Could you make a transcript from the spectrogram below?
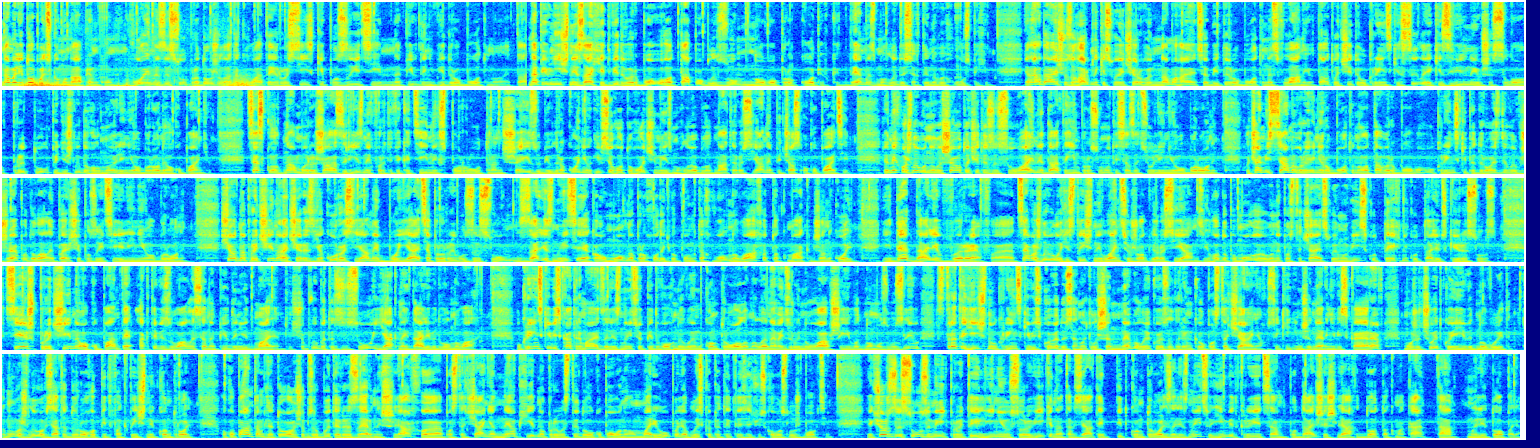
На Мелітопольському напрямку воїни ЗСУ продовжили атакувати російські позиції на південь від Роботиного та на північний захід від Вербового та поблизу Новопрокопівки, де ми змогли досягти нових успіхів. Я нагадаю, що загарбники своєю чергою намагаються обійти Роботине з флангів та оточити українські сили, які, звільнивши село притул, підійшли до головної лінії оборони окупантів. Це складна мережа з різних фортифікаційних споруд, траншей, зубів драконів і всього того, чим і змогли обладнати росіяни під час окупації. Для них важливо не лише оточити ЗСУ, а й не дати їм просунутися за цю лінію оборони. Хоча місцями в районі Роботиного та Вербового українські підрозділи вже подолали перші позиції лінії оборони. Ще одна причина, через яку росіяни бояться прориву ЗСУ, залізниця, яка умовно проходить по пунктах Волноваха, Токмак, Джанкой. Йде далі в РФ. Е, Це важливий логістичний ланцюжок для росіян. З його допомогою вони постачають своєму війську техніку та людський ресурс. З цієї ж причини окупанти активізувалися на південь від Мар'янки, щоб вибити ЗСУ якнайдалі від Волновахи. Українські війська тримають залізницю під вогневим контролем, але навіть зруйнувавши її в одному з вузлів, стратегічно українські військові досягнуть лише невеликої затримки у постачаннях, оскільки інженерні війська РФ можуть швидко її відновити. Тому важливо взяти дорогу під фактичний контроль. Окупантам для того, щоб зробити резервний шлях е, постачання, необхідно привести до окупованого Маріуполя близько п'яти тисяч військовослужбовців. Якщо ж ЗСУ зуміють пройти лінію Суровікіна та взяти під контроль залізницю, їм відкриється подальший шлях до Токмака та Мелітополя.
